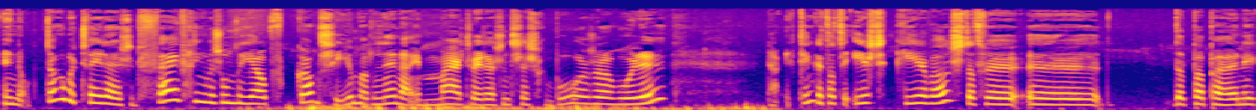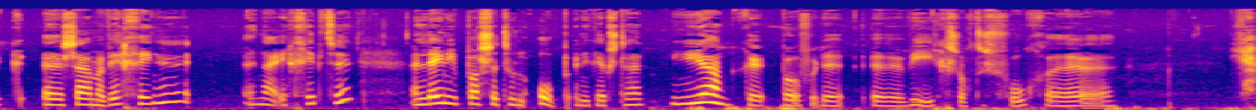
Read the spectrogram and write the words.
in oktober 2005 gingen we zonder jou op vakantie, omdat Lena in maart 2006 geboren zou worden. Nou, ik denk dat dat de eerste keer was dat we, uh, dat papa en ik uh, samen weggingen eh, naar Egypte. En Leni paste toen op en ik heb staan janken boven de wieg, s ochtends vroeg. ja,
